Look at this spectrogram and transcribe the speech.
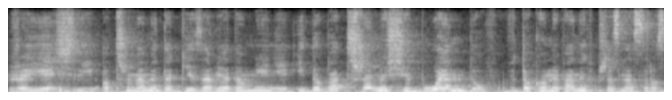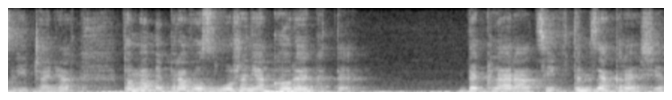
że jeśli otrzymamy takie zawiadomienie i dopatrzymy się błędów w dokonywanych przez nas rozliczeniach, to mamy prawo złożenia korekty deklaracji w tym zakresie.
